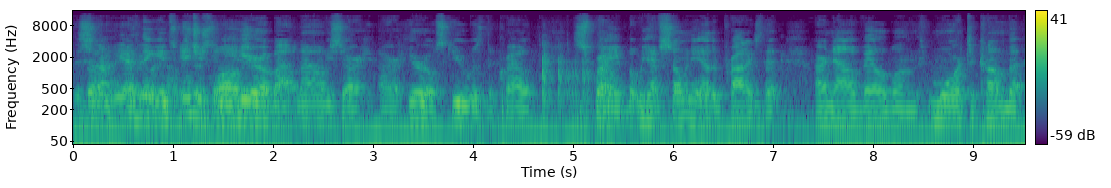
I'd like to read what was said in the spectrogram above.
This is going to be I think it's now. interesting Walls. to hear about. Now, obviously, our, our hero SKU was the cryo spray, but we have so many other products that are now available and more to come. But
